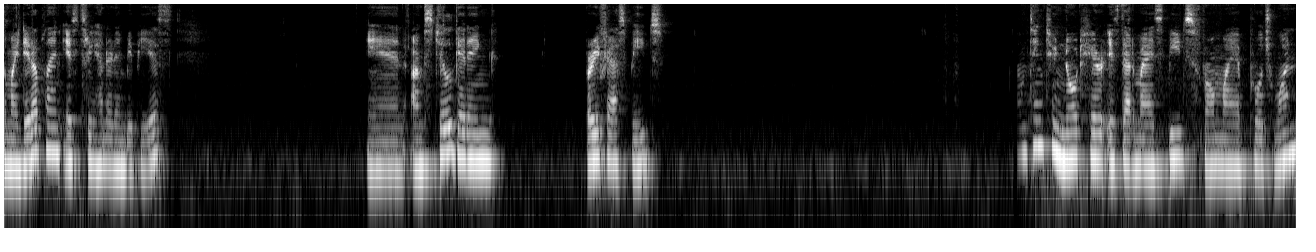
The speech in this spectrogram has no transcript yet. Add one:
So my data plan is 300 Mbps and I'm still getting very fast speeds. Something to note here is that my speeds from my approach 1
